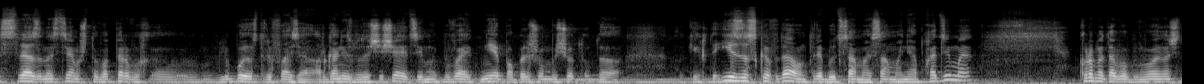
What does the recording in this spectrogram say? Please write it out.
связано с тем, что, во-первых, э, в любой острой фазе организм защищается, ему бывает не по большому счету до каких-то изысков, да, он требует самое-самое необходимое. Кроме того, значит,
